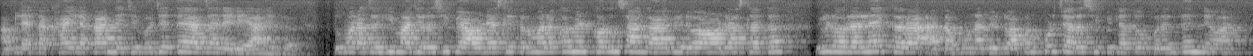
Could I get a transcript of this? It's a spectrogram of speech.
आपल्या आता खायला कांद्याचे भजे तयार झालेले आहेत. तुम्हाला जर ही माझी रेसिपी आवडली असली तर मला कमेंट करून सांगा. व्हिडिओ आवडला असला तर व्हिडिओला लाईक करा. आता पुन्हा भेटू आपण पुढच्या रेसिपीला तोपर्यंत धन्यवाद.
